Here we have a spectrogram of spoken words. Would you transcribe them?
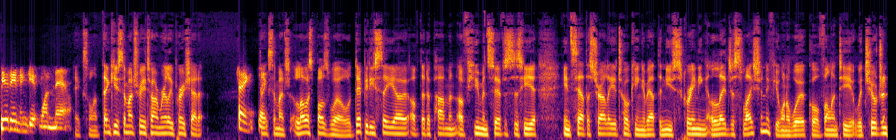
get in and get one now. Excellent. Thank you so much for your time. Really appreciate it. Thanks. Thanks so much. Lois Boswell, Deputy CEO of the Department of Human Services here in South Australia, talking about the new screening legislation if you want to work or volunteer with children.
